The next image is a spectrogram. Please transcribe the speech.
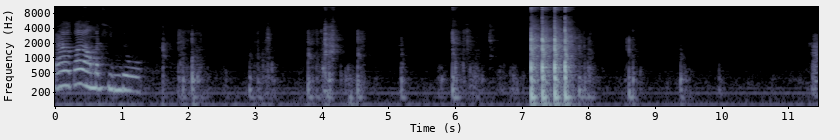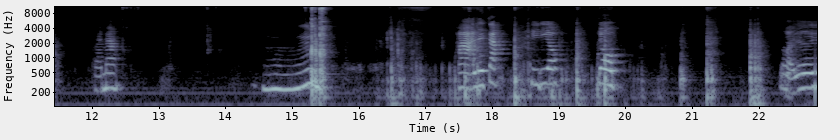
แล้วเราก็ลองมาชิมดู ค่ะอะไรมากอืมผ่าเลยจ้ะ ที เดียว จบอร่อยเลย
